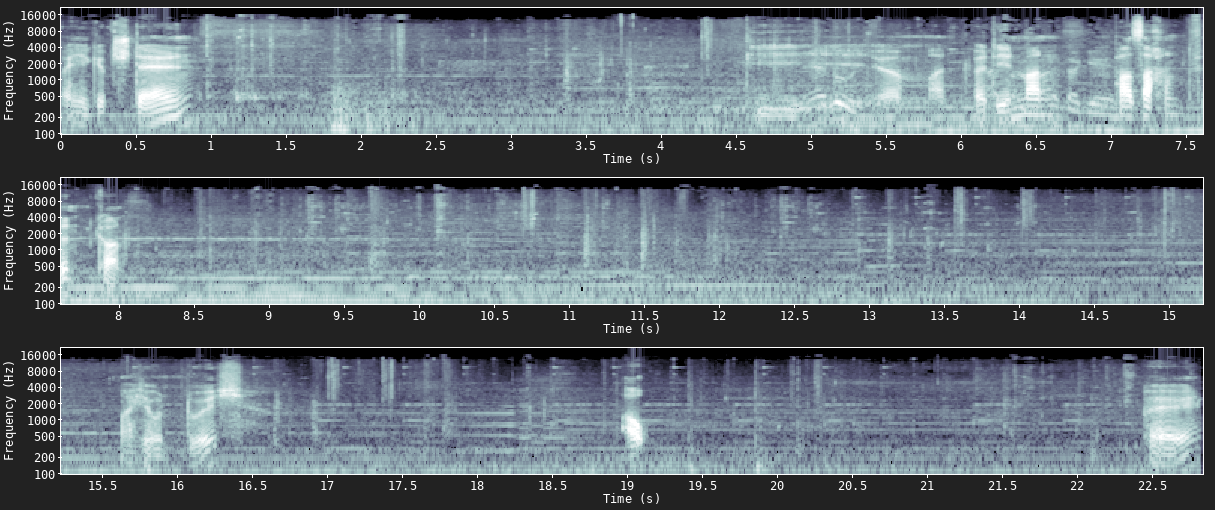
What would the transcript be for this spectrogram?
Weil hier gibt es Stellen, die, ähm, bei denen man ein paar Sachen finden kann. Mal hier unten durch. Au. Okay.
